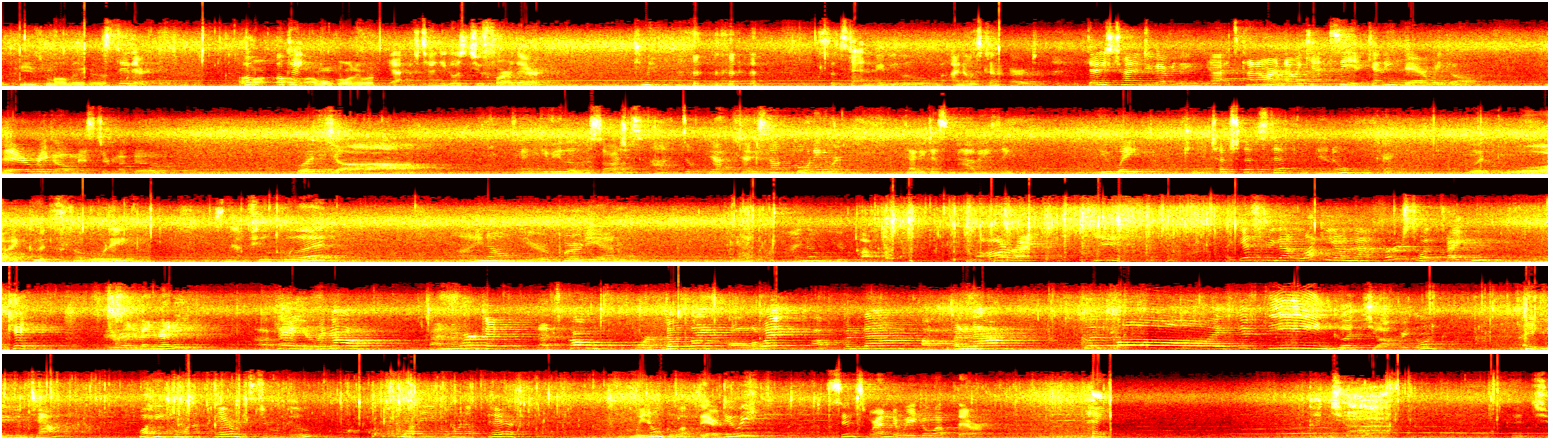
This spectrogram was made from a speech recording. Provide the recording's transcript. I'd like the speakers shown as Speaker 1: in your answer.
Speaker 1: appease mommy here.
Speaker 2: Stay there.
Speaker 1: I'm
Speaker 2: Oh,
Speaker 1: not-
Speaker 2: okay.
Speaker 1: I won't go anywhere.
Speaker 2: Yeah, if Tanya goes too far there. Come here. So stand maybe a little, I know it's kind of hard. Daddy's trying to do everything. Yeah, it's kind of hard. Now he can't see it, can he? There we go. There we go, Mr. Magoo. Good job. Can you give you little massages? Ah, don't, yeah, Daddy's not going anywhere. Daddy doesn't have anything. You wait. Can you touch that step? You know? Okay. Good boy. Good floating. Doesn't that feel good? I know, you're a party animal. Yeah, I know, you're up. All right. Gee. I guess we got lucky on that first one, Titan. Okay. Are you ready, ready, ready? Okay, here we go. Time to work it. Let's go. Work those legs all the way. Up and down, up and down. Good boy. 15. Good job. Where are you going? Are you leaving town? Why are you going up there, Mr. Magoo? Why are you going up there? We don't go up there, do we? Since when do we go up there? Hey. Good job. Good job.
